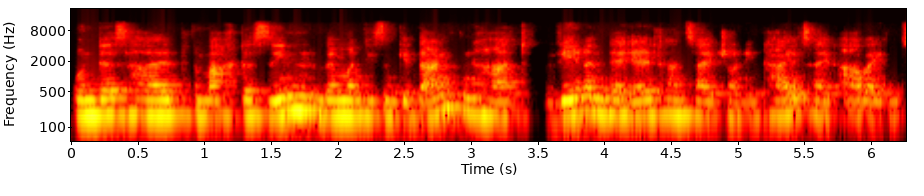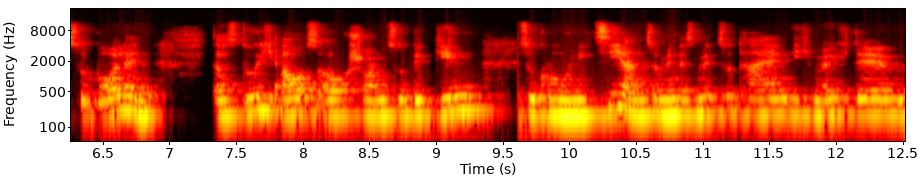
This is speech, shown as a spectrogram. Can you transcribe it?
Und deshalb macht es Sinn, wenn man diesen Gedanken hat, während der Elternzeit schon in Teilzeit arbeiten zu wollen, das durchaus auch schon zu Beginn zu kommunizieren, zumindest mitzuteilen, ich möchte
